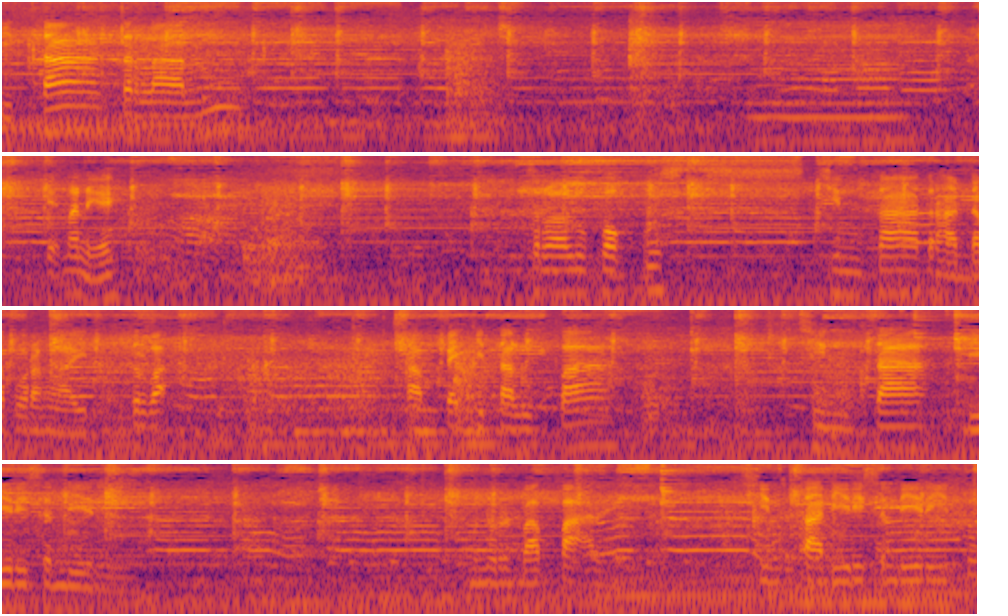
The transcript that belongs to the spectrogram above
Kita terlalu hmm, kayak mana ya? Terlalu fokus cinta terhadap orang lain. Betul pak? Sampai kita lupa cinta diri sendiri. Menurut bapak cinta diri sendiri itu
